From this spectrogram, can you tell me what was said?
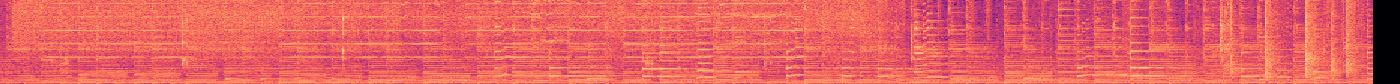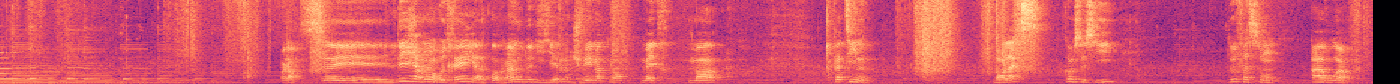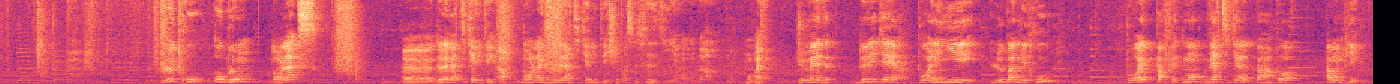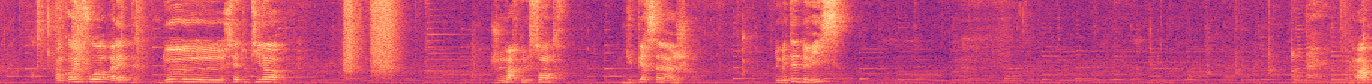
Légèrement en retrait, il y a quoi, un ou deux dixièmes. Je vais maintenant mettre ma platine dans l'axe, comme ceci, de façon à avoir le trou oblong dans l'axe euh, de la verticalité. Alors, dans l'axe de la verticalité, je sais pas si ça se dit, hein, bon, bref. Je m'aide de l'équerre pour aligner le bas de mes trous pour être parfaitement vertical par rapport à mon pied. Encore une fois, à l'aide de cet outil-là, je marque le centre du perçage de mes têtes de vis. Voilà.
